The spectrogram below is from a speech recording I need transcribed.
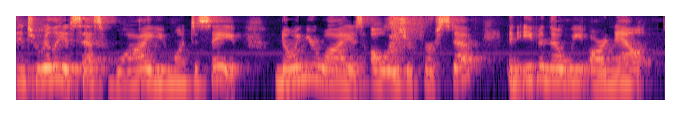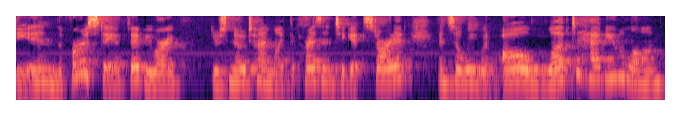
and to really assess why you want to save. Knowing your why is always your first step. And even though we are now the in the first day of February, there's no time like the present to get started. And so we would all love to have you along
